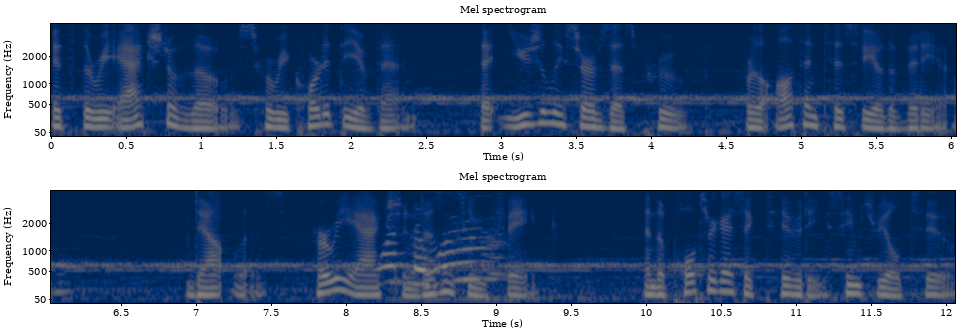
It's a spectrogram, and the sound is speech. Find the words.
it's the reaction of those who recorded the event that usually serves as proof for the authenticity of the video. Doubtless, her reaction doesn't seem fake, and the poltergeist activity seems real too.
